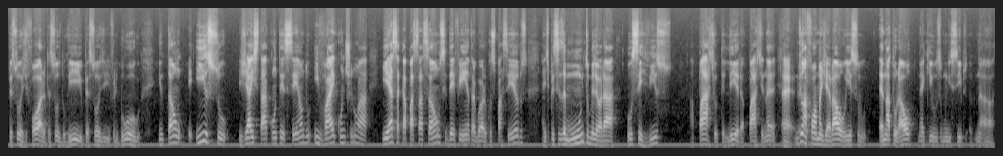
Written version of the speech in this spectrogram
pessoas de fora, pessoas do Rio, pessoas de Friburgo. Então, isso já está acontecendo e vai continuar. E essa capacitação se deve entra agora com os parceiros. A gente precisa muito melhorar o serviço a parte hoteleira, a parte, né? É, de uma é. forma geral, isso é natural, né? Que os municípios, a,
